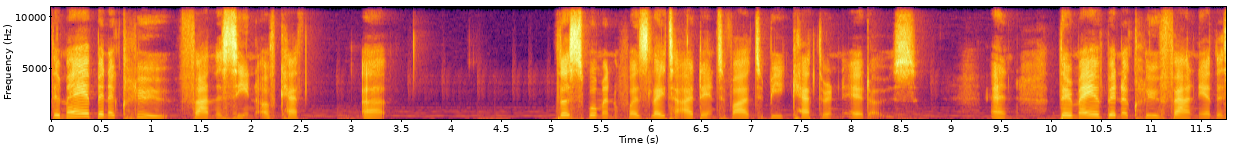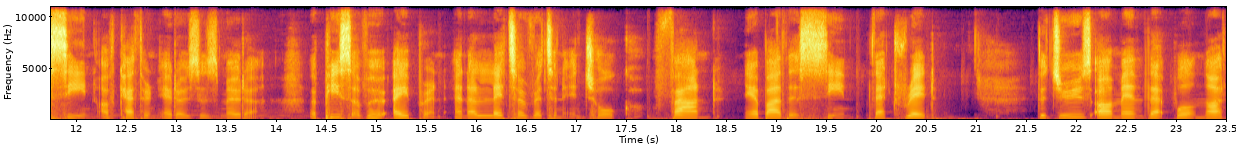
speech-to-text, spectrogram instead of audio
There may have been a clue found the scene of Kath. Uh, this woman was later identified to be Catherine Eddowes and there may have been a clue found near the scene of Catherine Eddowes's murder, a piece of her apron, and a letter written in chalk found nearby the scene that read, The Jews are men that will not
